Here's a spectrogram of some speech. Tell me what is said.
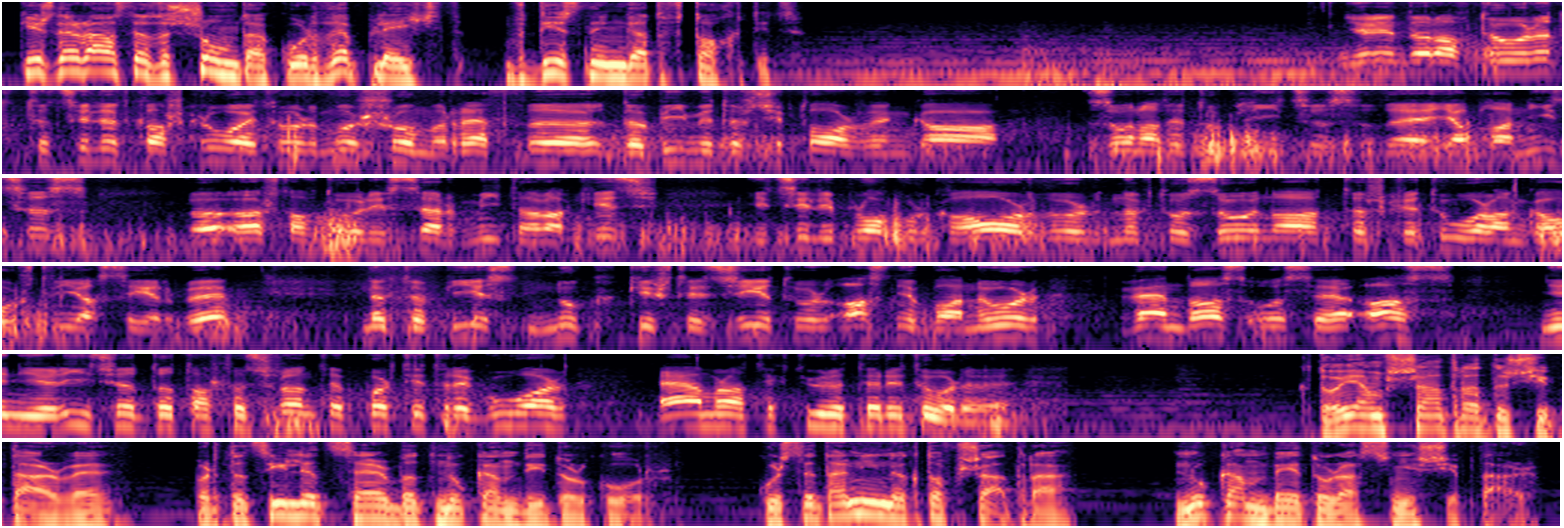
Kishte raste të shumta kur dhe pleqtë vdisnin nga të ftohtit. Njëri ndër autorët të cilët ka shkruajtur më shumë rreth dëbimit të shqiptarëve nga zonat e Toplicës dhe Jabllanicës është autori serb Mita Rakiq, i cili pra kur ka ardhur në këto zona të shkretuara nga ushtria serbe, në këtë pjesë nuk kishte gjetur asnjë banor vendas ose as një njeri që do ta shoqëronte për t'i treguar emrat e këtyre territoreve. Këto janë fshatra të shqiptarëve për të cilët serbët nuk kanë ditur kurrë, kurse tani në këto fshatra nuk ka mbetur asnjë shqiptar.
